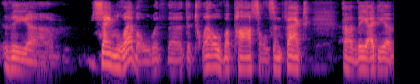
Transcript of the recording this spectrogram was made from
the uh, same level with the, the 12 apostles. In fact, uh, the idea of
